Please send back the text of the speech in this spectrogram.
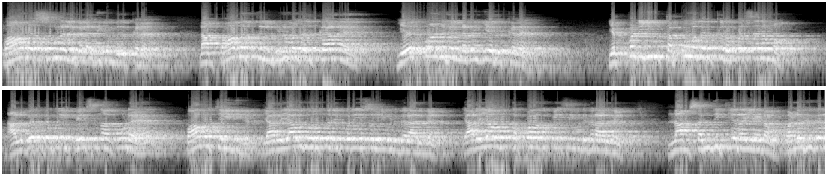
பாவ சூழல்கள் அதிகம் இருக்கிறது. நாம் பாவத்தில் விழுவதற்கான ஏற்பாடுகள் நிறைய இருக்கிறது. எப்படியும் தப்புவதற்கு ரொம்ப சிரமம். நாலு பேர்கிட்ட போய் பேசினா கூட பாவ செய்திகள். யாரையாவது ஒருத்தரை குறை சொல்லி விடுகிறார்கள். யாரையாவது தப்பாக பேசி விடுகிறார்கள். நாம் சந்திக்கிற இடம் பழகுகிற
